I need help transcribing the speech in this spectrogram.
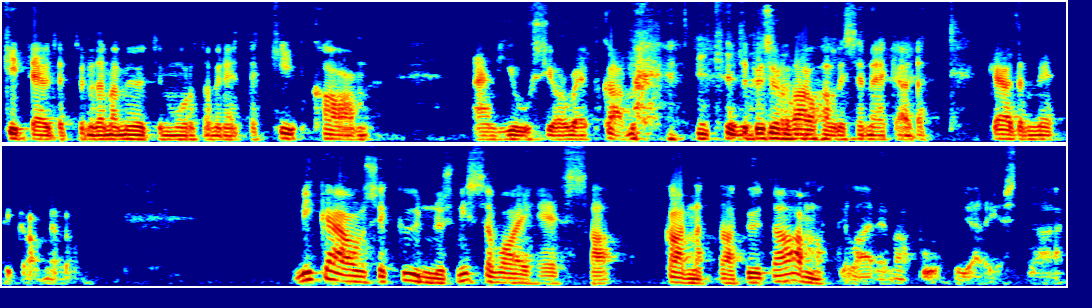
kiteytettynä tämä myytin murtaminen, että keep calm and use your webcam. Kyllä. Pysy rauhallisena ja käytä, käytä nettikameraa. Mikä on se kynnys, missä vaiheessa kannattaa pyytää ammattilainen apuun, kun järjestää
